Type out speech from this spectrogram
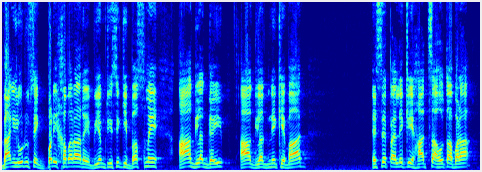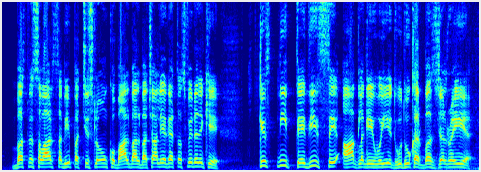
बेंगलुरु से एक बड़ी खबर आ रही है बीएमटीसी की बस में आग लग गई। आग लगने के बाद इससे पहले कि हादसा होता बड़ा, बस में सवार सभी 25 लोगों को बाल बाल बचा लिया गया। तस्वीरें देखिए, कितनी तेज़ी से आग लगी हुई है धू धू कर बस जल रही है।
